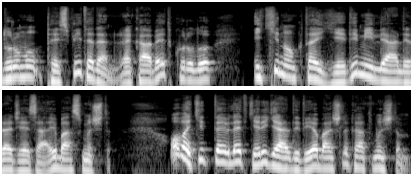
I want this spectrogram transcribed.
durumu tespit eden rekabet kurulu 2.7 milyar lira cezayı basmıştı. O vakit devlet geri geldi diye başlık atmıştım.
